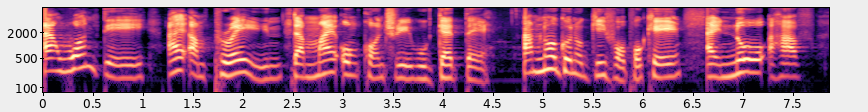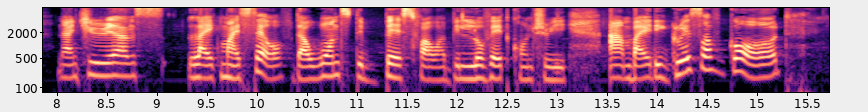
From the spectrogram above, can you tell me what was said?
And one day I am praying that my own country will get there. I'm not gonna give up, okay? I know I have Nigerians like myself that want the best for our beloved country. And by the grace of God,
